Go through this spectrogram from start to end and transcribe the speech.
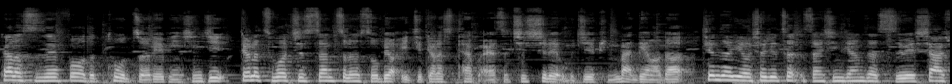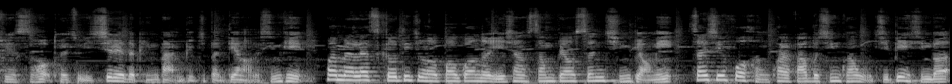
Galaxy Fold 2折叠屏新机、Galaxy Watch 三智能手表以及 Galaxy Tab S 七系列五 G 平板电脑等。现在也有消息称，三星将在十月下旬时候推出一系列的平板笔记本电脑的新品。外媒 Let's Go Digital 曝光的一项商标申请表明，三星或很快发布新款五 G 变形本。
